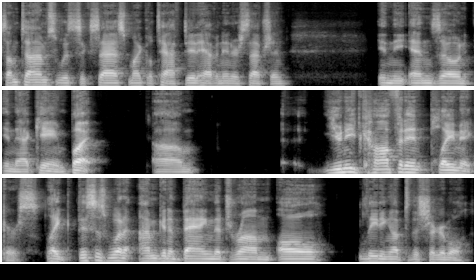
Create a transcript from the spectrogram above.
Sometimes with success. Michael Taaffe did have an interception in the end zone in that game, but um, you need confident playmakers. Like this is what I'm going to bang the drum all leading up to the Sugar Bowl.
